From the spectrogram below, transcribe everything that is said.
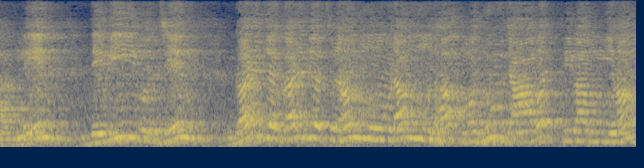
লাগলেন। দেবী বলছেন, গর্জ গর্জ মূঢ়ম মধু যাবৎ পিবাম্যহম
